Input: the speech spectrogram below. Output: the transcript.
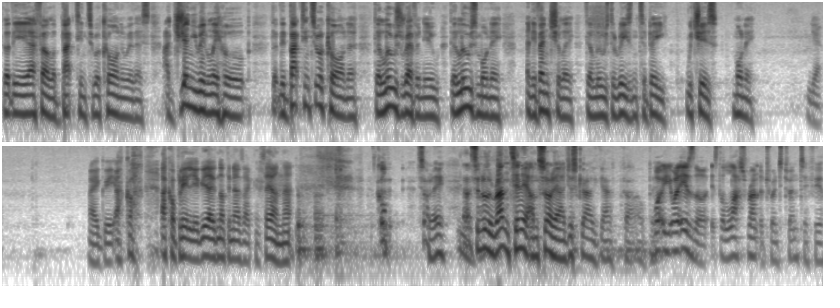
that the EFL are backed into a corner with this. I genuinely hope that they're backed into a corner, they lose revenue, they lose money, and eventually they lose the reason to be, which is money. Yeah. I agree. I, co- I completely agree. There's nothing else I can say on that. Cool. Sorry, that's another rant, innit? I'm sorry, I just can't, I can't help it. What, what it is though, it's the last rant of 2020 for you.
